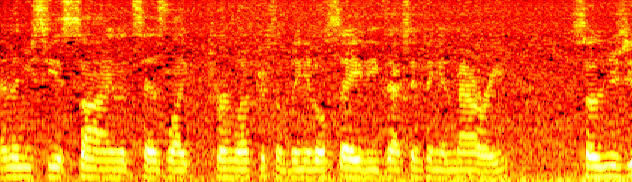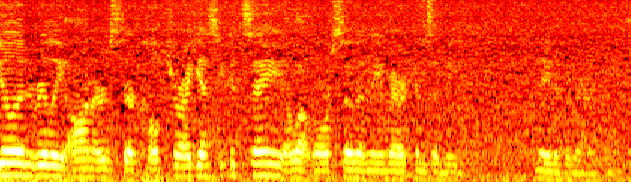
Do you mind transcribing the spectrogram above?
and then you see a sign that says like turn left or something, it'll say the exact same thing in Maori. So New Zealand really honors their culture, I guess you could say, a lot more so than the Americans and the Native Americans.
